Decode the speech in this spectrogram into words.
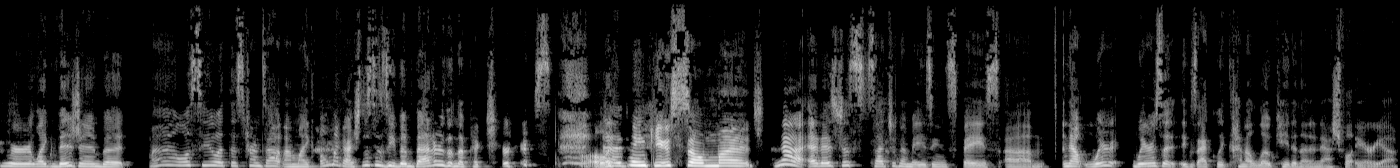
your like vision, but well, we'll see what this turns out. And I'm like, oh my gosh, this is even better than the pictures. Oh, and, thank you so much. Yeah, and it's just such an amazing space. Um, now, where where is it exactly kind of located in the Nashville area?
